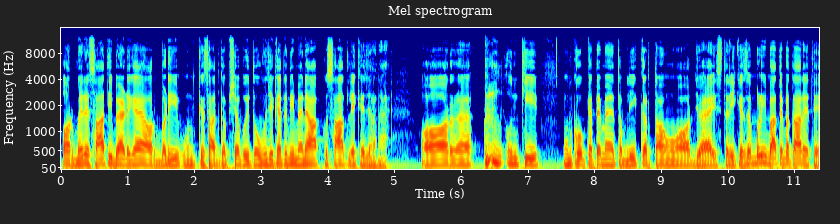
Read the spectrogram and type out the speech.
اور میرے ساتھ ہی بیٹھ گئے اور بڑی ان کے ساتھ گپ شپ ہوئی۔ تو وہ مجھے کہتے نہیں، میں نے آپ کو ساتھ لے کے جانا ہے۔ اور ان کی، ان کو کہتے میں تبلیغ کرتا ہوں اور جو ہے اس طریقے سے بڑی باتیں بتا رہے تھے۔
